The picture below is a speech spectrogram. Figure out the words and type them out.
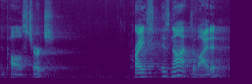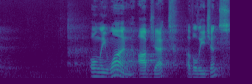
in Paul's church. Christ is not divided. Only one object of allegiance.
